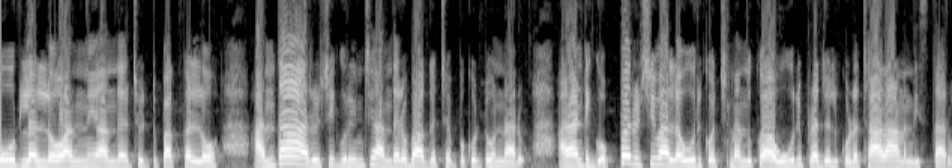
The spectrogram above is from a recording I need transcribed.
ఊర్లలో అన్ని అందరి చుట్టుపక్కల్లో అంతా ఆ ఋషి గురించి అందరూ బాగా చెప్పుకుంటూ ఉన్నారు. అలాంటి గొప్ప ఋషి వాళ్ళ ఊరికి వచ్చినందుకు ఆ ఊరి ప్రజలు కూడా చాలా ఆనందిస్తారు.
